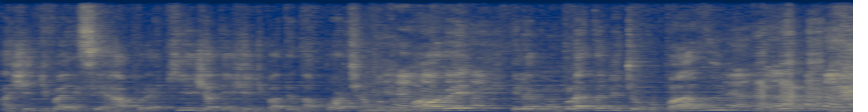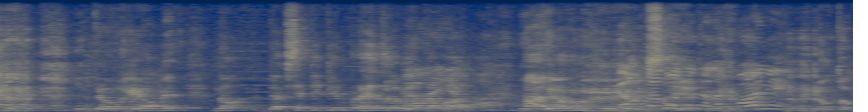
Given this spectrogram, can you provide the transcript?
A gente vai encerrar por aqui, já tem gente batendo na porta, chamando o Mauro, ele é completamente ocupado. então, realmente, não, deve ser pepino para resolver, tá, Mauro? Ah, então, não tocou no telefone? Não tô,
